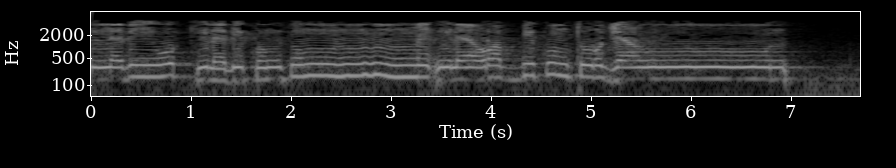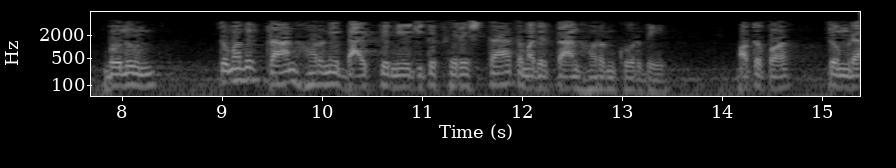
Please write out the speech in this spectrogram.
الذي وكل بكم ثم إلى ربكم ترجعون বলুন তোমাদের প্রাণ হরণের দায়িত্বে নিয়োজিত ফেরেস্তা তোমাদের প্রাণ হরণ করবে অতপর তোমরা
